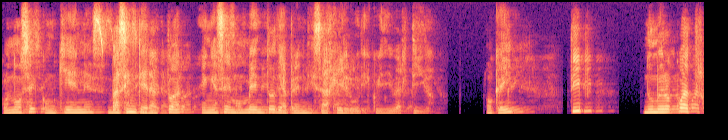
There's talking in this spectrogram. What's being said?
Conoce con quiénes vas a interactuar en ese momento de aprendizaje lúdico y divertido. ¿Ok? Tip número 4.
